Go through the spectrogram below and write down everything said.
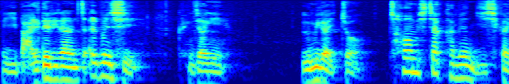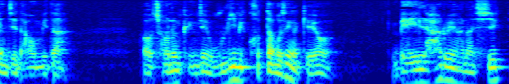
이 말들이라는 짧은 시 굉장히 의미가 있죠. 처음 시작하면 이 시가 이제 나옵니다. 어, 저는 굉장히 울림이 컸다고 생각해요. 매일 하루에 하나씩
